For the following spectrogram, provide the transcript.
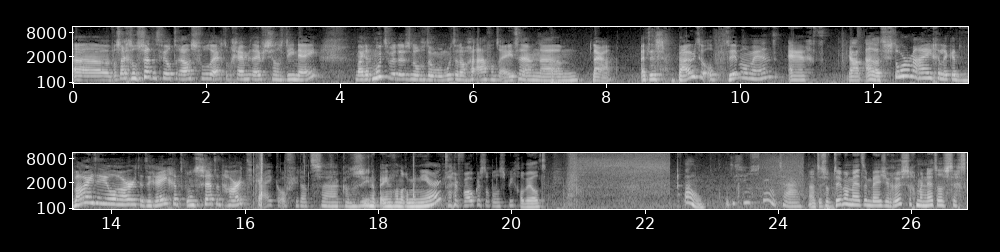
Uh, het was echt ontzettend veel trouwens. Voelde echt op een gegeven moment eventjes als diner. Maar dat moeten we dus nog doen. We moeten nog een avond eten. En uh, nou ja, het is buiten op dit moment echt ja, aan het stormen eigenlijk. Het waait heel hard. Het regent ontzettend hard. Kijken of je dat uh, kan zien op een of andere manier. Hij focust op ons spiegelbeeld. Oh. Het is heel stil daar. Nou, het is op dit moment een beetje rustig, maar net als het echt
